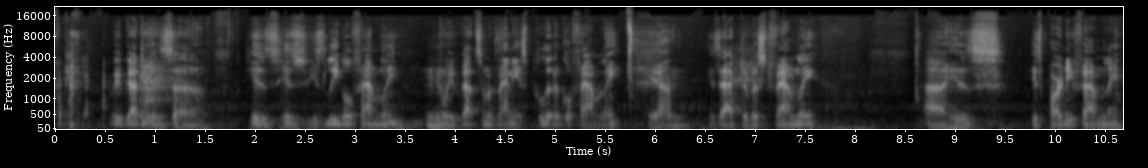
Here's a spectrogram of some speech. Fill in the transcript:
We've got his uh, his his his legal family, and we've got some of Manny's political family, Yeah. his activist family, uh, his his party family.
